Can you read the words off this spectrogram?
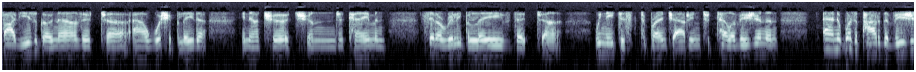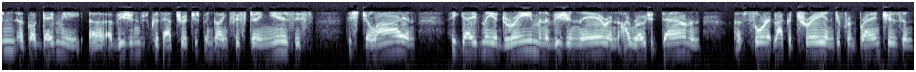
five years ago now, that uh, our worship leader in our church and came and said, "I really believe that uh, we need to to branch out into television." And and it was a part of the vision. Uh, God gave me uh, a vision because our church has been going 15 years this this July, and He gave me a dream and a vision there, and I wrote it down and uh, saw it like a tree and different branches and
